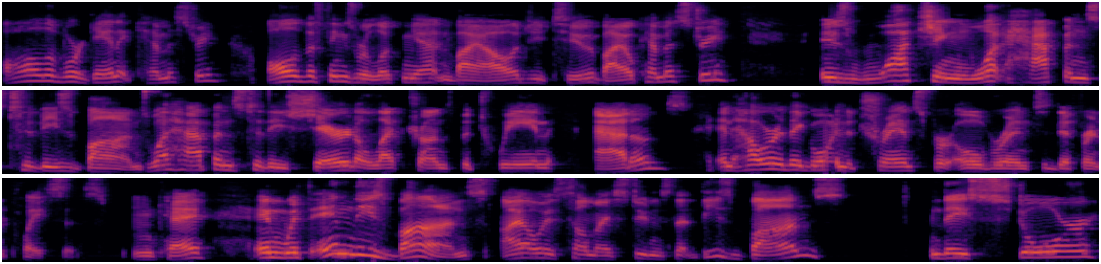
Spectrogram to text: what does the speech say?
all of organic chemistry, all of the things we're looking at in biology too, biochemistry, is watching what happens to these bonds, what happens to these shared electrons between atoms, and how are they going to transfer over into different places. Okay? And within mm. these bonds, I always tell my students that these bonds, they store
